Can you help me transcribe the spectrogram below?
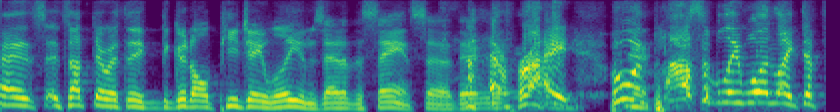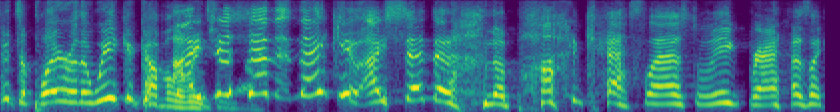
It's, it's up there with the, the good old PJ Williams out of the Saints. So right, who would possibly won like defensive player of the week a couple of I weeks. I just ago. said that. Thank you. I said that on the podcast last week, Brad. I was like,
